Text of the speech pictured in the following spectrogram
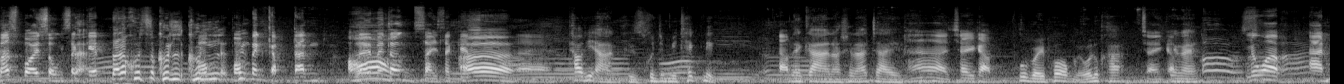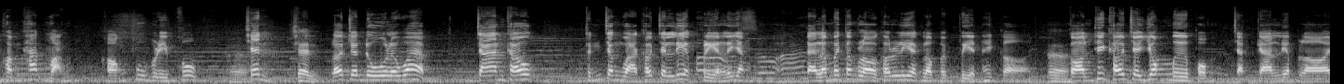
บัสบอยส่งสเก็ตแต่แล้วคุณคุณคุผณ มผมเป็นกัปตันอ๋อ เลยไม่ต้องใส่สเก็ตเอออ่าเท่าที่อ่านคือคุณจะมีเทคนิคครับ ในการเอาชนะใจอ่าใช่ครับ ผู้บริโภคหรือว่าลูกค้าใช่ครับ ยังไง เรียกว่าอ่านความคาดหวังของผู้บริโภค เออ เช่น เช่น เราจะดูเลยว่า จานเขาถึงจังหวะเขาจะเรียกเปลี่ยนหรือยัง แต่เราไม่ต้องรอเขาเรียกเราไปเปลี่ยนให้ก่อน เออ ก่อนที่เขาจะยกมือผมจัดการเรียบร้อย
